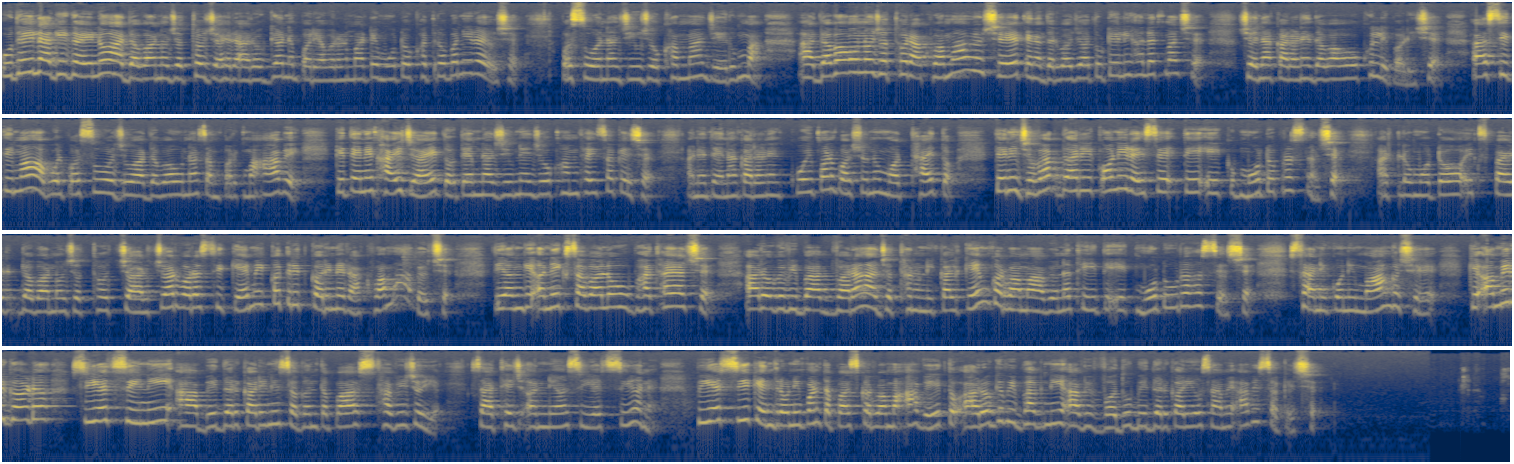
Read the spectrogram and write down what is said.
ઉધઈ લાગી ગયેલો આ દવાનો જથ્થો જાહેર આરોગ્ય અને પર્યાવરણ માટે મોટો ખતરો બની રહ્યો છે. પશુઓના જીવ જોખમમાં જે રૂમમાં આ દવાઓનો જથ્થો રાખવામાં આવ્યો છે તેના દરવાજા તૂટેલી હાલતમાં છે, જેના કારણે દવાઓ ખુલ્લી પડી છે. આ સ્થિતિમાં અબોલ પશુઓ જો આ દવાઓના સંપર્કમાં આવે કે તેને ખાઈ જાય તો તેમના જીવને જોખમ થઈ શકે છે અને તેના કારણે કોઈ પણ પશુનું મોત થાય તો તેની જવાબદારી કોની રહેશે તે એક મોટો પ્રશ્ન છે. આટલો મોટો એક્સપાયર્ડ દવાનો જથ્થો ચાર ચાર વર્ષથી કેમ એકત્રિત કરીને રાખવામાં આવ્યો છે? તે અંગે અનેક સવાલો ઊભા થયા છે. આરોગ્ય વિભાગ દ્વારા આ જથ્થાનો નિકાલ કેમ કરવામાં આવ્યો નથી તે એક મોટું રહસ્ય છે. સ્થાનિકોની માંગ છે કે અમીરગઢ સીએચસીની આ બેદરકારીની સઘન તપાસ થવી જોઈએ. સાથે જ અન્ય સીએચસી અને પીએચસી કેન્દ્રોની પણ તપાસ કરવામાં આવે તો આરોગ્ય વિભાગની આવી વધુ બેદરકારીઓ સામે આવી શકે છે.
